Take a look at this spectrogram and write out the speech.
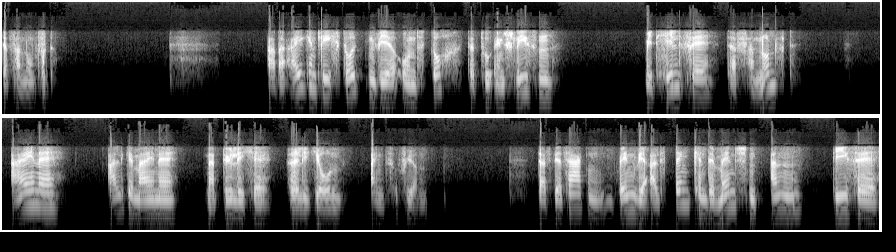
der Vernunft. Aber eigentlich sollten wir uns doch dazu entschließen, mit Hilfe der Vernunft eine allgemeine natürliche Religion einzuführen dass wir sagen, wenn wir als denkende Menschen an diese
